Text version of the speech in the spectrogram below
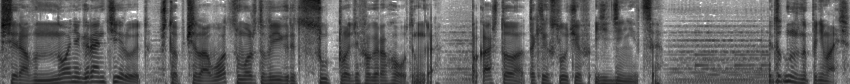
все равно не гарантирует, что пчеловод сможет выиграть суд против агрохолдинга. Пока что таких случаев единицы. И тут нужно понимать,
